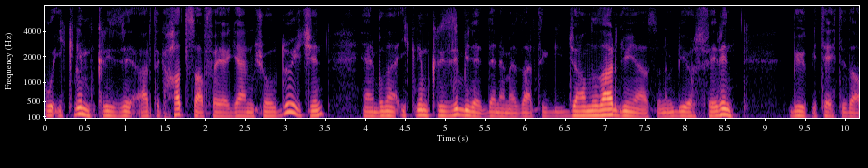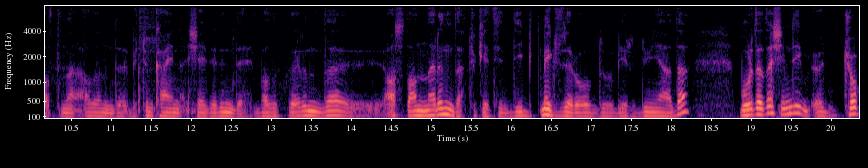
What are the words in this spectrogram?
Bu iklim krizi artık hat safhaya gelmiş olduğu için yani buna iklim krizi bile denemez artık canlılar dünyasının biyosferin büyük bir tehdit altına alındı. Bütün kayna şeylerin de balıkların da aslanların da tüketildiği bitmek üzere olduğu bir dünyada. Burada da şimdi çok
